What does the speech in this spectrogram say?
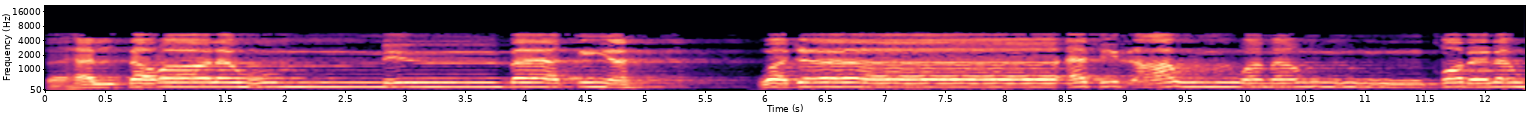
فهل ترى لهم من باقية؟ وجاء فرعون ومن قبله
